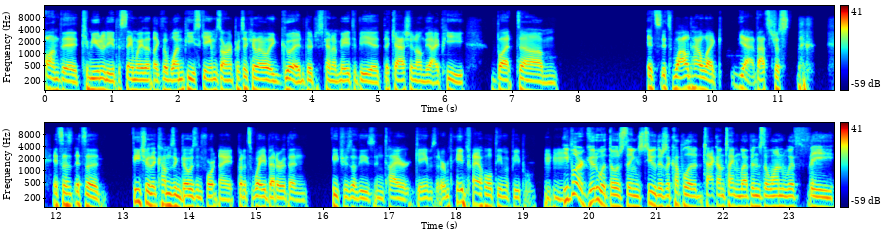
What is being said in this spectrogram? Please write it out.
on the community the same way that like the One Piece games aren't particularly good. They're just kind of made to be a, a cash in on the IP. But um it's it's wild how like yeah, that's just it's a it's a feature that comes and goes in Fortnite, but it's way better than features of these entire games that are made by a whole team of people. Mhm. People are good with those things too. There's a couple of Attack on Titan weapons. The one with the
